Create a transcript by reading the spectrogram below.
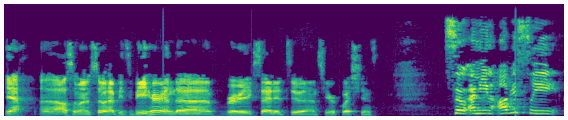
Yeah, uh, awesome. I'm so happy to be here and uh, very excited to answer your questions. So, I mean, obviously,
